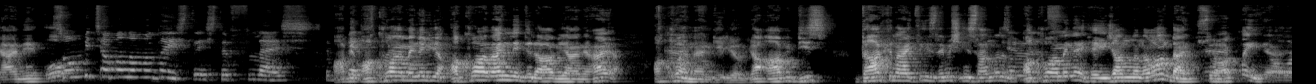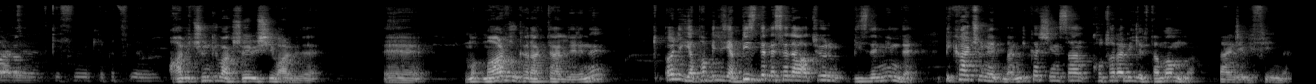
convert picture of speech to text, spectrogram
yani o... Son bir çabalamada işte işte Flash. Işte Abi. Aquaman'e geliyor. Aquaman nedir abi yani? Her Aquaman geliyor. Ya abi biz Dark Knight'ı izlemiş insanlarız. Evet. Aquaman'e heyecanlanamam ben. Kusura Evet. bakmayın yani. Doğru, evet kesinlikle katılıyorum. Abi çünkü bak şöyle bir şey var bir de. Ee, Ma- Marvel karakterlerini öyle yapabilir. Ya biz de mesela atıyorum biz demeyeyim de birkaç yönetmen, birkaç insan kotarabilir tamam mı? Bence bir filmi.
